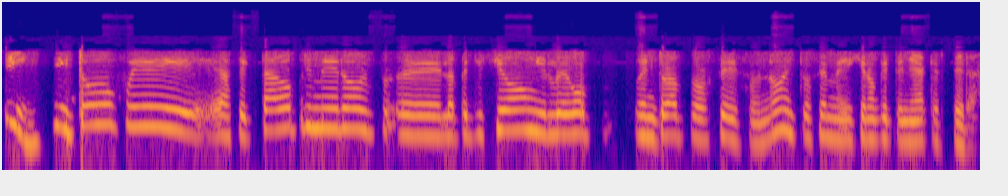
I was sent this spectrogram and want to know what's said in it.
Sí, sí, todo fue aceptado primero eh, la petición y luego entró al proceso, ¿no? Entonces me dijeron que tenía que esperar.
